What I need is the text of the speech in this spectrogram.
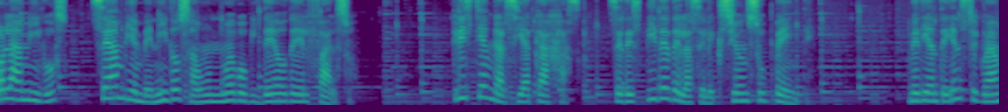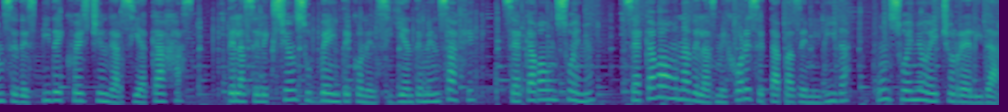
Hola amigos, sean bienvenidos a un nuevo video de El Falso. Cristian García Cajas se despide de la selección sub-20. Mediante Instagram se despide Christian García Cajas de la selección sub-20 con el siguiente mensaje, se acaba un sueño, se acaba una de las mejores etapas de mi vida, un sueño hecho realidad,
